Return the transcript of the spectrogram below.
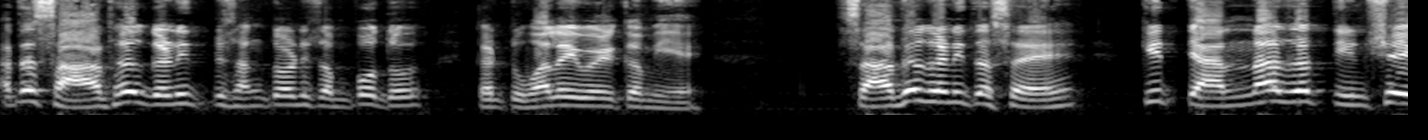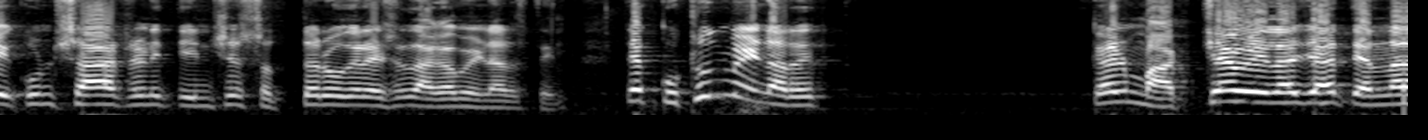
आता साधं गणित मी सांगतो आणि संपवतो कारण तुम्हालाही वेळ कमी आहे. साधं गणित असं आहे की त्यांना जर तीनशे एकोणसाठ आणि तीनशे सत्तर वगैरे अशा जागा मिळणार असतील त्या कुठून मिळणार आहेत? कारण मागच्या वेळेला ज्या त्यांना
